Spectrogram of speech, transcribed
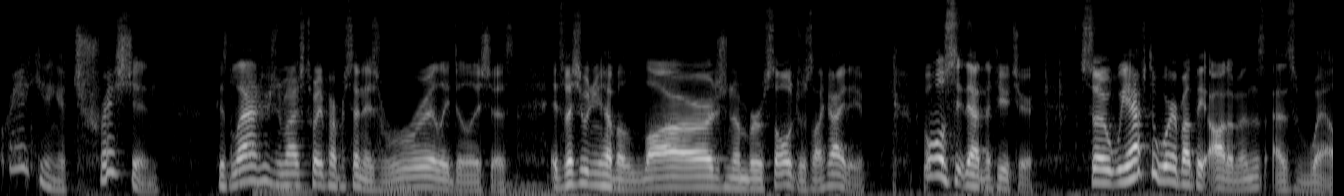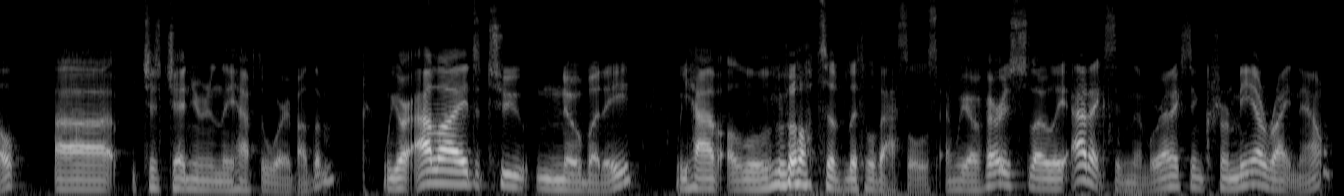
freaking attrition. Because land attrition minus 25% is really delicious, especially when you have a large number of soldiers like I do. But we'll see that in the future. So we have to worry about the Ottomans as well. Uh, we just genuinely have to worry about them. We are allied to nobody. We have a lot of little vassals, and we are very slowly annexing them. We're annexing Crimea right now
